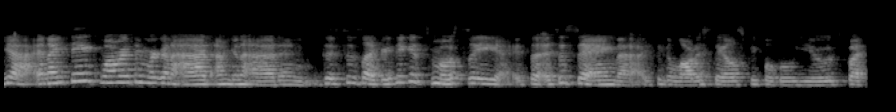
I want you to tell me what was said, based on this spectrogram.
Yeah, and I think one more thing we're gonna add, I'm gonna add, and this is like I think it's mostly it's a it's a saying that I think a lot of salespeople will use, but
